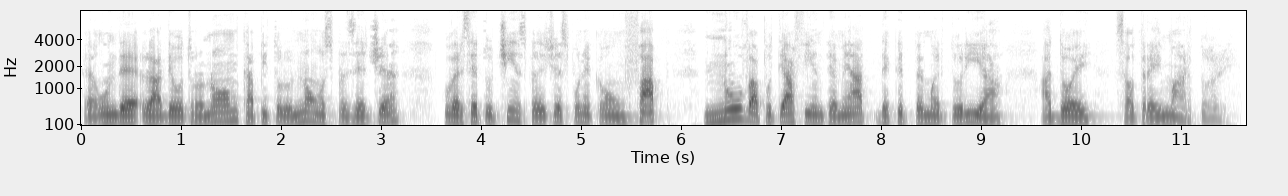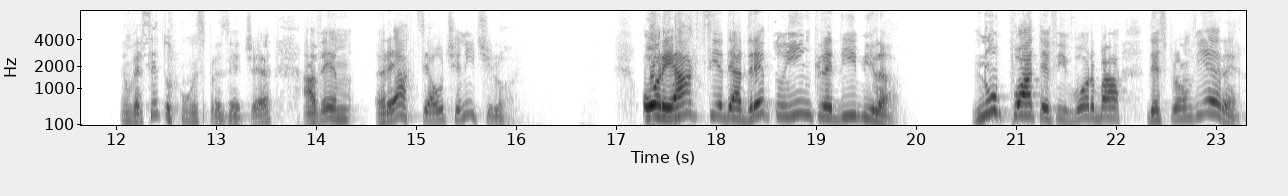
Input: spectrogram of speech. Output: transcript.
eh, unde la Deuteronom, capitolul 19, cu versetul 15, spune că un fapt nu va putea fi întemeiat decât pe mărturia a doi sau trei martori. În versetul 11 avem reacția ucenicilor. O reacție de-a dreptul incredibilă. Nu poate fi vorba despre o înviere.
